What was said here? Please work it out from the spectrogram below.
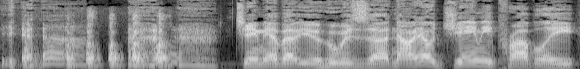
Yeah. Jamie, how about you? Who is uh, now? I know Jamie probably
